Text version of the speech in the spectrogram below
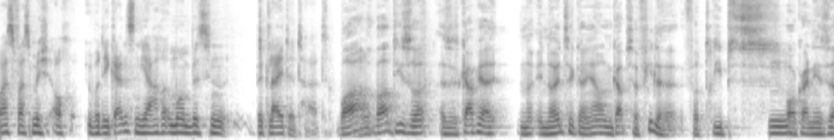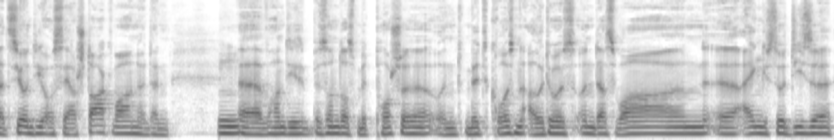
was, was mich auch über die ganzen Jahre immer ein bisschen begleitet hat. War, ja. war dieser, also es gab ja in den 90er Jahren gab es ja viele Vertriebsorganisationen, die auch sehr stark waren und dann mhm. äh, waren die besonders mit Porsche und mit großen Autos und das waren äh, eigentlich so diese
